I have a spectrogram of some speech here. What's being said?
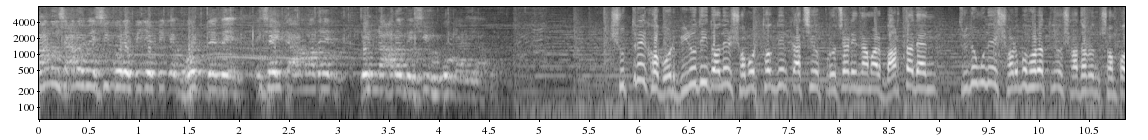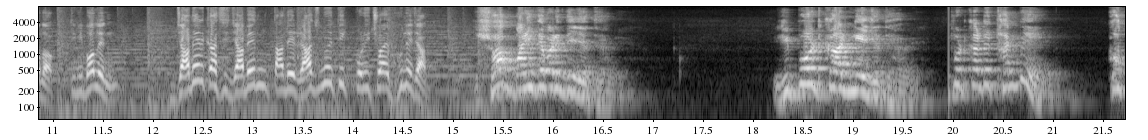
মানুষ আরও বেশি করে বিজেপিকে ভোট দেবে। সেইটা আমাদের জন্য আরও বেশি উপকারী হবে। সূত্রে খবর বিরোধী দলের সমর্থকদের কাছেও প্রচারে নামার বার্তা দেন তৃণমূলের সর্বভারতীয় সাধারণ সম্পাদক। তিনি বলেন যাদের কাছে যাবেন তাদের রাজনৈতিক পরিচয় ভুলে যান। সব বাড়িতে বাড়িতে যেতে হবে। রিপোর্ট কার্ড নিয়ে যেতে হবে। রিপোর্ট কার্ডে থাকবে? কত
